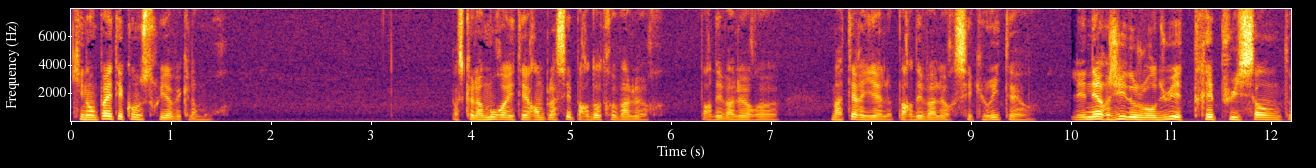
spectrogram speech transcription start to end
qui n'ont pas été construits avec l'amour. Parce que l'amour a été remplacé par d'autres valeurs, par des valeurs euh, matérielles, par des valeurs sécuritaires. L'énergie d'aujourd'hui est très puissante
